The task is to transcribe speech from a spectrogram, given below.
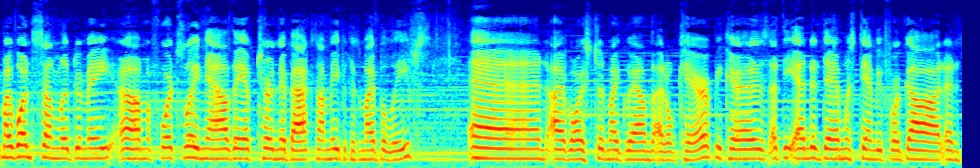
my one son lived with me. Um, unfortunately, now they have turned their backs on me because of my beliefs. And I've always stood my ground. I don't care because at the end of the day, I'm going to stand before God. And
